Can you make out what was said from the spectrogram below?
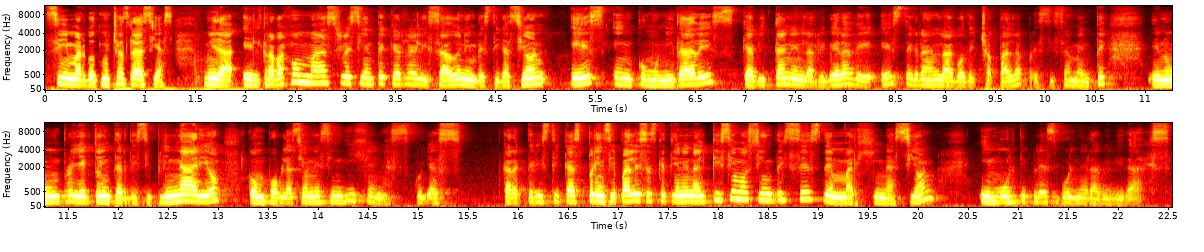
Sí, Margot, muchas gracias. Mira, el trabajo más reciente que he realizado en investigación es en comunidades que habitan en la ribera de este gran lago de Chapala, precisamente, en un proyecto interdisciplinario con poblaciones indígenas, cuyas características principales es que tienen altísimos índices de marginación y múltiples vulnerabilidades.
